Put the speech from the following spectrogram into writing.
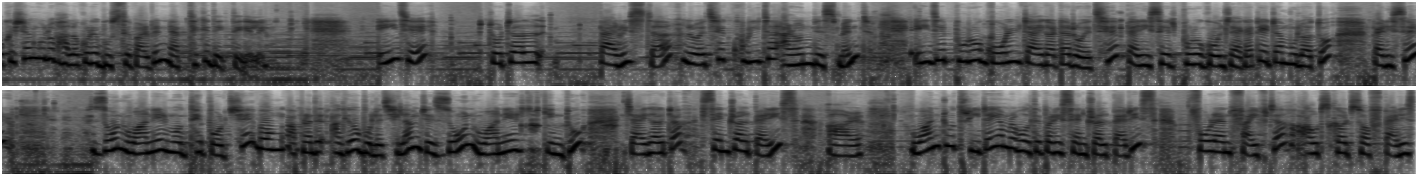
লোকেশনগুলো ভালো করে বুঝতে পারবেন ম্যাপ থেকে দেখতে গেলে। এই যে টোটাল প্যারিসটা রয়েছে কুড়িটা অ্যারন্ডিসমেন্ট এই যে পুরো গোল জায়গাটা রয়েছে, প্যারিসের পুরো গোল জায়গাটা, এটা মূলত প্যারিসের জোন ওয়ানের মধ্যে পড়ছে এবং আপনাদের আগেও বলেছিলাম যে জোন ওয়ানের কিন্তু জায়গাটা সেন্ট্রাল প্যারিস আর ওয়ান, টু, থ্রিটাই আমরা বলতে পারি সেন্ট্রাল প্যারিস, ফোর অ্যান্ড ফাইভটা আউটস্কার্টস অফ প্যারিস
